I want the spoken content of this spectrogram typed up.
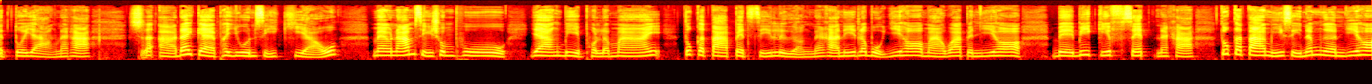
7 ตัวอย่างนะคะ ได้แก่พะยูนสีเขียว แมวน้ำสีชมพู ยางบีบผลไม้ ตุ๊กตาเป็ดสีเหลืองนะคะ นี้ระบุยี่ห้อมาว่าเป็นยี่ห้อ Baby Gift Set นะคะ ตุ๊กตาหมีสีน้ำเงินยี่ห้อ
